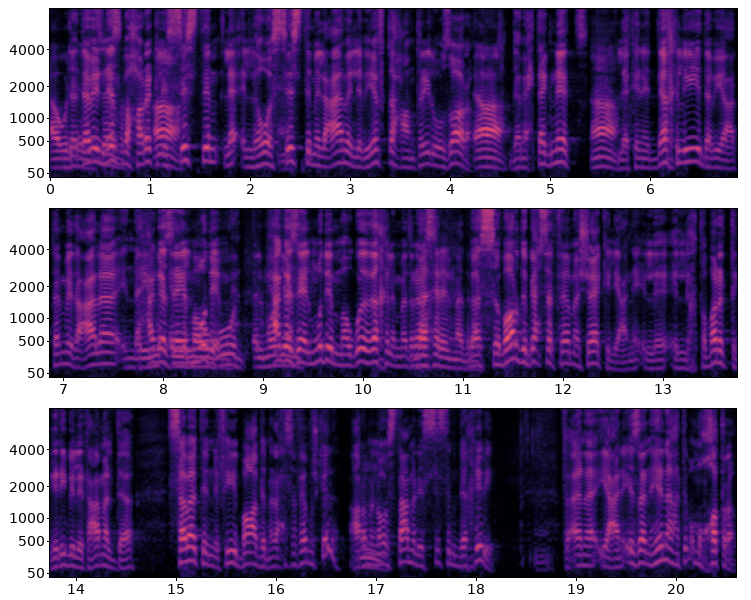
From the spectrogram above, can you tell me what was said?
أو ده, ده بالنسبة. حضرتك آه. لل system لا اللي هو ال system العام اللي بيفتح عن طريق الوزارة. آه. ده محتاج نت. آه. لكن الداخلي ده بيعتمد على إن حاجة زي المودم. موجود- حاجة المودم. زي المودم موجودة داخل المدرسة. داخل المدرسة. بس برضه بيحصل فيها مشاكل. يعني ال- الاختبار التجريبي اللي اتعمل ده ثبت إن في بعض المدارس حصل فيها مشكلة على إن هو استعمل ال system الداخلي. فأنا يعني اذا هنا هتبقى مخاطرة.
